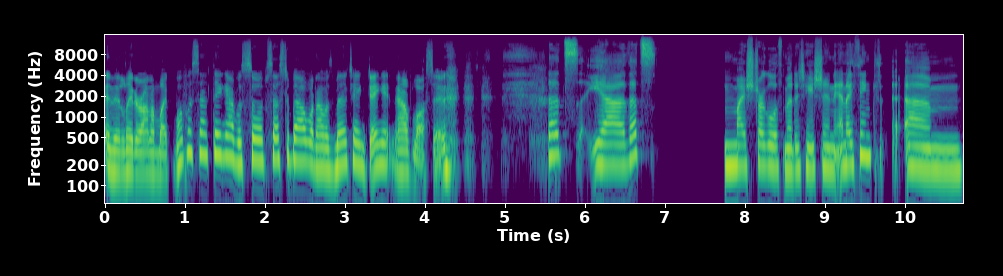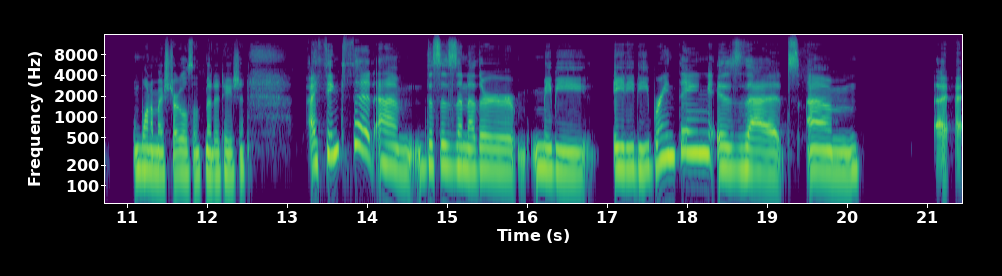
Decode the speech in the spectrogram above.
And then later on, I'm like, what was that thing I was so obsessed about when I was meditating? Dang it, now I've lost it. that's, yeah, that's my struggle with meditation. And I think um, one of my struggles with meditation, I think that um, this is another maybe ADD brain thing is that um, I, I,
